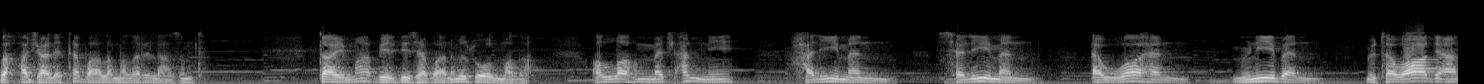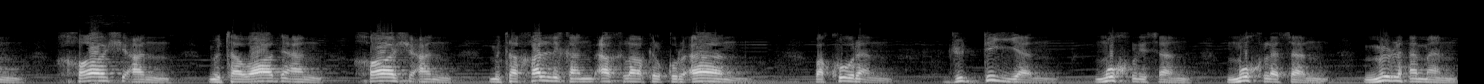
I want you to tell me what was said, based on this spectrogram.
ve hacalete bağlamaları lazımdı. Daima bir dizebanımız olmalı. Allahümme ec'alni halimen, selimen, evvahen, müniben, mütevadian, haşian, mütevadian, haşian, mütehallikan bi ahlakil Kur'an, vakuren, ciddiyen, muhlisen, muhlesen, mülhemen,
